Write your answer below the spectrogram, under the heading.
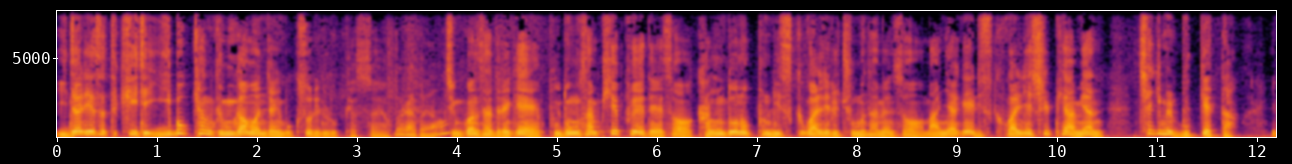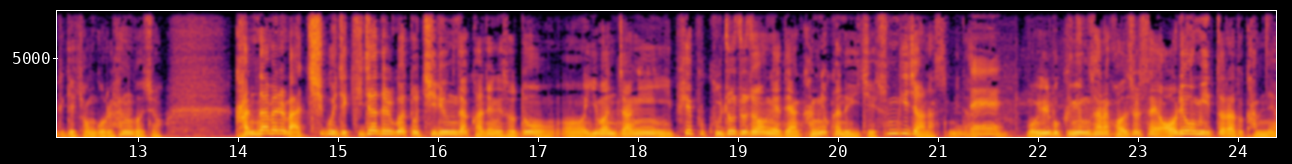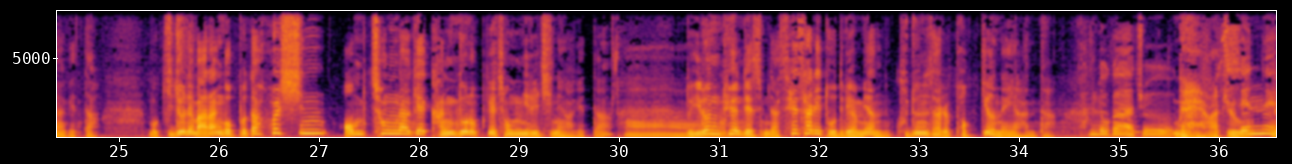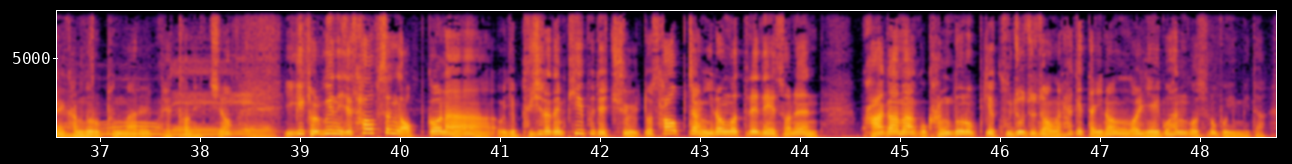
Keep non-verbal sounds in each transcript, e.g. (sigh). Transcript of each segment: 이 자리에서 특히 이제 이복현 금감원장이 목소리를 높였어요. 뭐라고요? 증권사들에게 부동산 PF에 대해서 강도 높은 리스크 관리를 주문하면서 만약에 리스크 관리에 실패하면 책임을 묻겠다. 이렇게 경고를 한 거죠. 간담회를 마치고 이제 기자들과 또 질의응답 과정에서도 어, 이 원장이 이 PF 구조 조정에 대한 강력한 의지 숨기지 않았습니다. 네. 뭐 일부 금융사나 건설사에 어려움이 있더라도 감내하겠다. 뭐 기존에 말한 것보다 훨씬 엄청나게 강도 높게 정리를 진행하겠다. 아. 또 이런 표현도 했습니다. 새 살이 돋으려면 굳은 살을 벗겨내야 한다. 강도가 아주 네 아주 네, 강도 높은 말을 뱉어냈죠. 네. 이게 결국에는 이제 사업성이 없거나 이제 부실화된 PF 대출 또 사업장 이런 것들에 대해서는 과감하고 강도 높게 구조 조정을 하겠다 이런 걸 예고한 것으로 보입니다.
